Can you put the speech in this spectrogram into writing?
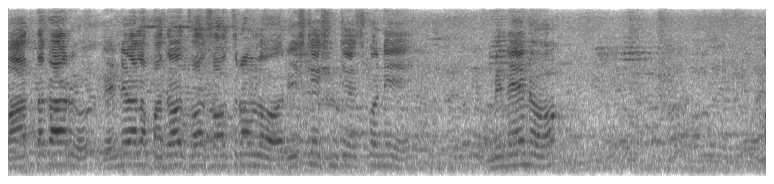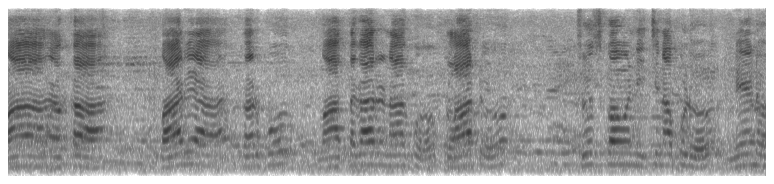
మా అత్తగారు రెండు వేల పదవ సంవత్సరంలో రిజిస్ట్రేషన్ చేసుకొని నేను మా యొక్క భార్య తరపు మా అత్తగారు నాకు ప్లాటు చూసుకోమని ఇచ్చినప్పుడు నేను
